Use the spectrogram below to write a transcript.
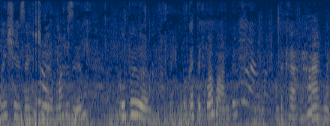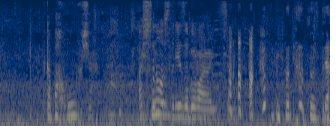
ми ще зайшли в магазин, купили букетик лаванди. Така гарна, така пахуча. Аж ноздрі забиваються. Ноздря.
